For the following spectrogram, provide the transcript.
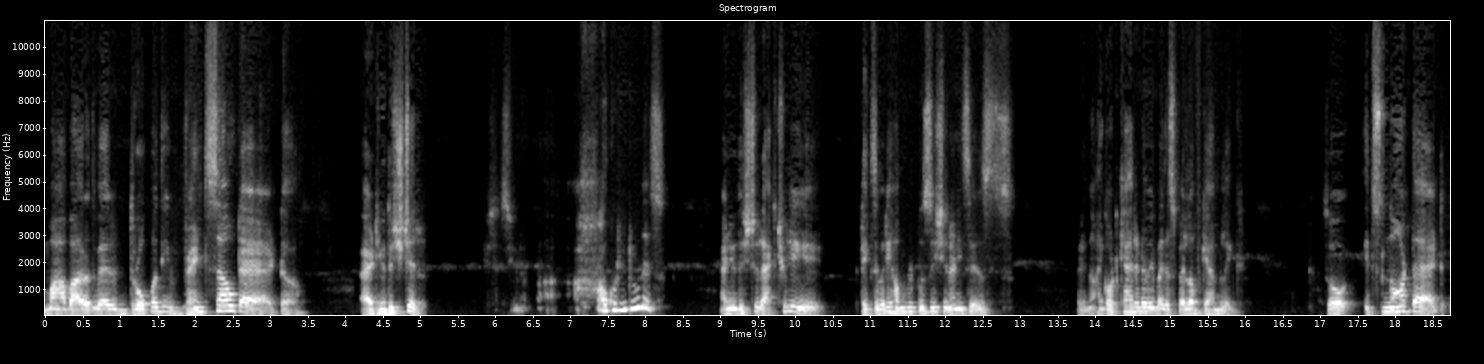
Mahabharata where Draupadi vents out at uh, at Yudhishthir. Says, you know, how could you do this? And Yudhishthir actually takes a very humble position and he says, you know, I got carried away by the spell of gambling. So it's not that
